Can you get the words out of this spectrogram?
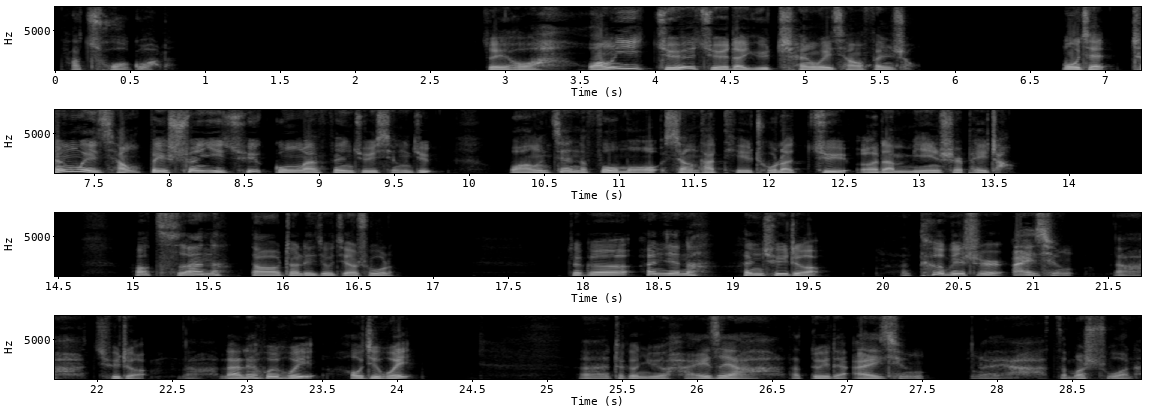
他错过了。最后啊，黄一决绝的与陈伟强分手。目前，陈伟强被顺义区公安分局刑拘，王建的父母向他提出了巨额的民事赔偿。好，此案呢到这里就结束了。这个案件呢很曲折，特别是爱情啊，曲折啊，来来回回好几回。呃，这个女孩子呀，她对待爱情，哎呀，怎么说呢？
